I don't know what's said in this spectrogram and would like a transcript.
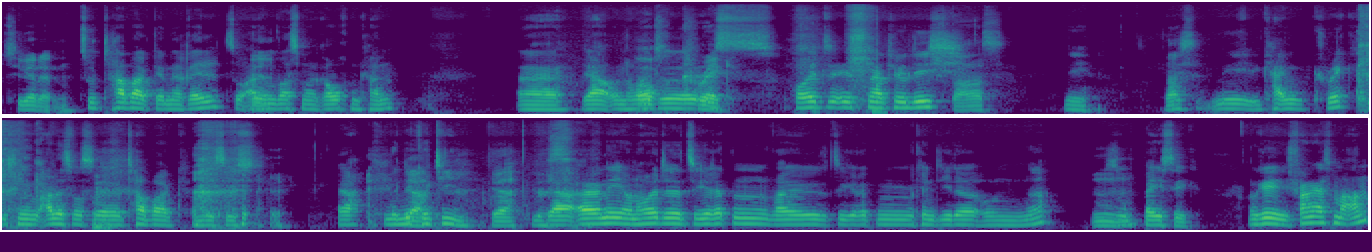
Zigaretten. zu Tabak generell, zu allem, Ja. was man rauchen kann. Äh, ja, und Auch heute Crack. ist, heute ist natürlich. Spaß. Nee, Was? nee, kein Crack. Ich nehme alles, was äh, tabakmäßig. ja, mit Ja. Nikotin. Ja. Ja, äh, nee, und heute Zigaretten, weil Zigaretten kennt jeder und, ne? Mhm. So basic. Okay, ich fange erstmal an.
